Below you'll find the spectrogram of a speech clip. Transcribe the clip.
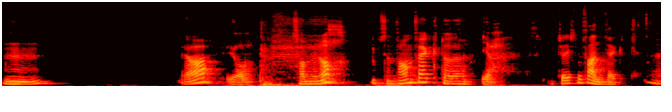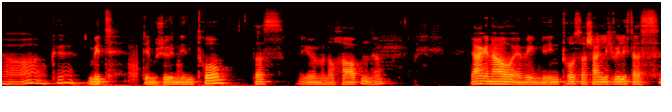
Mhm. Ja, Ja. was haben wir noch? Gibt es einen Fun Fact oder? Ja. Das natürlich ein Fun Fact. Ja, okay. Mit dem schönen Intro, das wir immer noch haben, ne? Ja, genau, äh, wegen den Intros. Wahrscheinlich will ich das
